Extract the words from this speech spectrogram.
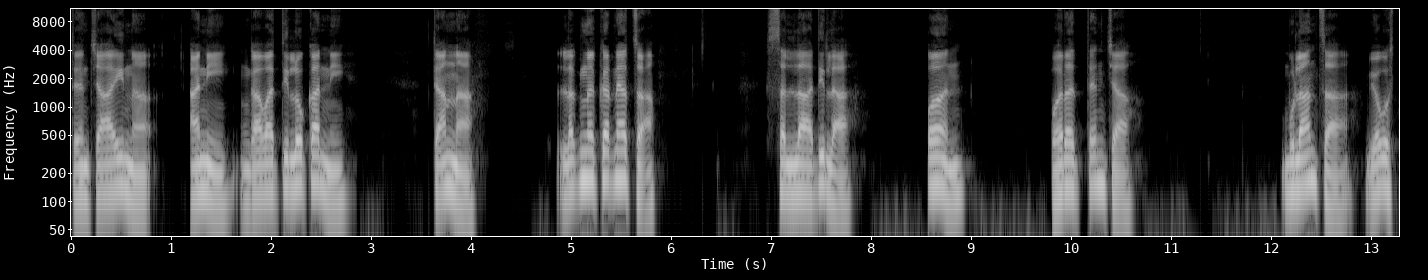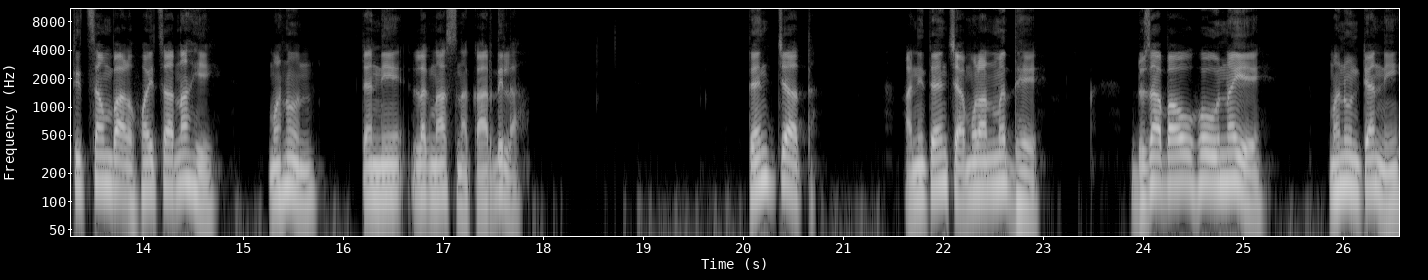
त्यांच्या आईनं आणि गावातील लोकांनी त्यांना लग्न करण्याचा सल्ला दिला. पण परत त्यांच्या मुलांचा व्यवस्थित सांभाळ व्हायचा नाही म्हणून त्यांनी लग्नास नकार दिला. त्यांच्यात आणि त्यांच्या मुलांमध्ये दुजाभाव होऊ नये म्हणून त्यांनी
